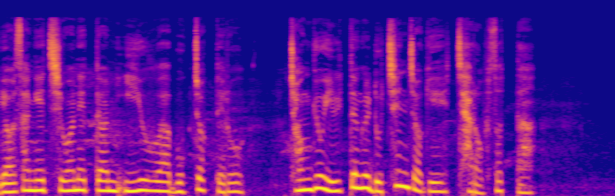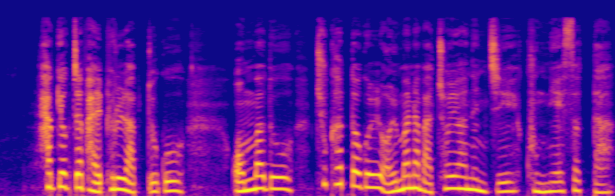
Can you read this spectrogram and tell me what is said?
여상에 지원했던 이유와 목적대로 전교 1등을 놓친 적이 잘 없었다. 합격자 발표를 앞두고 엄마도 축하떡을 얼마나 맞춰야 하는지 궁리했었다.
